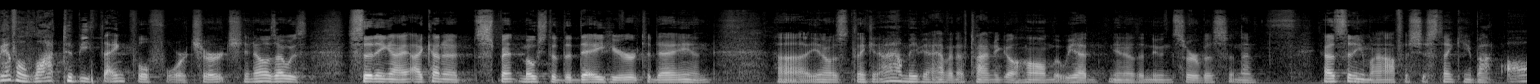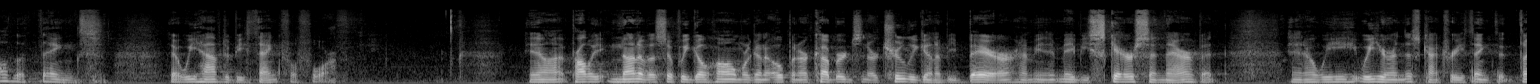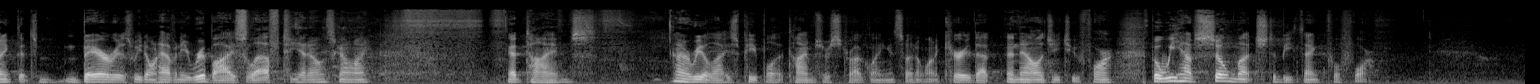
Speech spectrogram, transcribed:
We have a lot to be thankful for, church. You know, as I was sitting, I, I kind of spent most of the day here today, and uh, you know, I was thinking, oh, maybe I have enough time to go home. But we had, you know, the noon service, and then I was sitting in my office just thinking about all the things that we have to be thankful for. You know, probably none of us, if we go home, we're going to open our cupboards and are truly going to be bare. I mean, it may be scarce in there, but you know, we, we here in this country think that think that's bare is we don't have any ribeyes left. You know, it's kind of like at times. I realize people at times are struggling, and so I don't want to carry that analogy too far. But we have so much to be thankful for.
